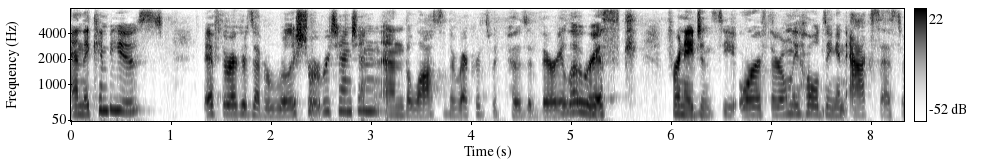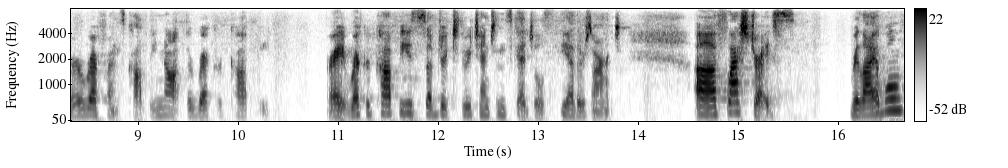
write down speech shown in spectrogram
and they can be used if the records have a really short retention and the loss of the records would pose a very low risk for an agency, or if they're only holding an access or a reference copy, not the record copy. Right? Record copies subject to the retention schedules. The others aren't. Uh, flash drives, reliable?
